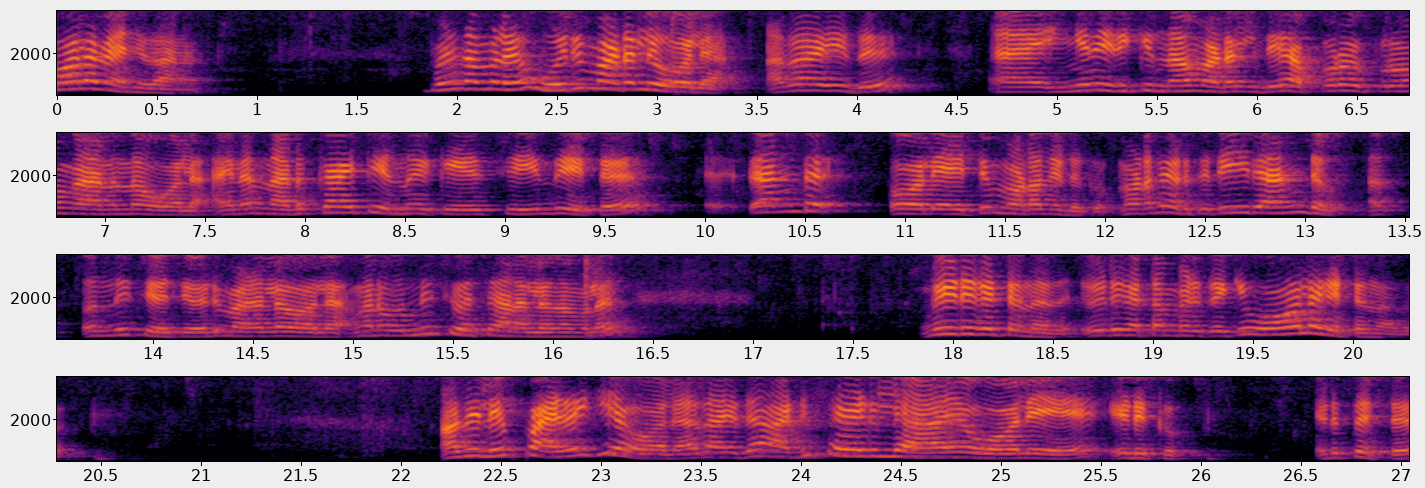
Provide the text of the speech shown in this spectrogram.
ഓല മേഞ്ഞതാണ്. അപ്പോൾ നമ്മൾ ഒരു മടൽ ഓല. അതായത് ഇങ്ങനെ ഇരിക്കുന്ന മടലിന്റെ അപ്പുറം ഇപ്പുറവും കാണുന്ന ഓല. അതിനെ നടുക്കായിട്ട് എന്ന് ചീന്തിയിട്ട് രണ്ട് ഓലയായിട്ട് മുടഞ്ഞെടുക്കും. മുടഞ്ഞെടുത്തിട്ട് ഈ രണ്ടും ഒന്നിച്ച് വെച്ച് ഒരു മടല ഓല. അങ്ങനെ ഒന്നിച്ച് വെച്ചാണല്ലോ നമ്മൾ വീട് കെട്ടുന്നത്. വീട് കെട്ടുമ്പോഴത്തേക്ക് ഓല കെട്ടുന്നത്. അതിൽ പഴകിയ ഓല അതായത് അടി സൈഡിലായ ഓലയെ എടുക്കും. എടുത്തിട്ട്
